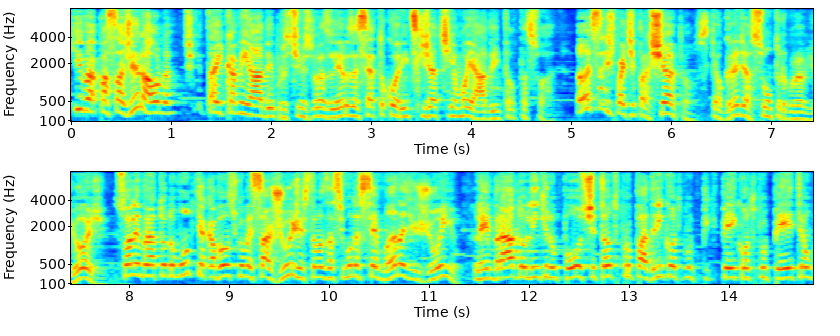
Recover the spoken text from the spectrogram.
que vai passar geral, né? Acho que tá encaminhado aí pros times brasileiros, exceto o Corinthians que já tinha moiado, então tá suave. Antes da gente partir pra Champions, que é o grande assunto do programa de hoje, só lembrar todo mundo que acabamos de começar junho, já estamos na segunda semana de junho. Lembrar do link no post, tanto pro Padrim, quanto pro PicPay, quanto pro Patreon.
